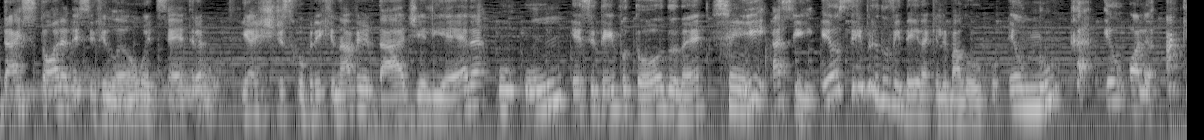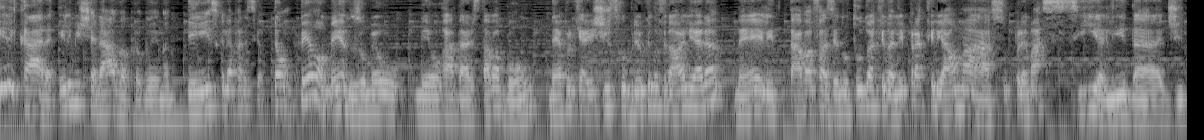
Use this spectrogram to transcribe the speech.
da história desse vilão, etc. E a gente descobrir que, na verdade, ele era o um esse tempo todo, né? Sim. E, assim, eu sempre duvidei daquele maluco. Eu nunca. Eu, olha, aquele cara, ele me cheirava problema desde que ele apareceu. Então, pelo menos o meu, meu radar estava bom, né? Porque a gente descobriu que no final ele era, né? Ele tava fazendo tudo aquilo ali pra criar uma supremacia ali da. De,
